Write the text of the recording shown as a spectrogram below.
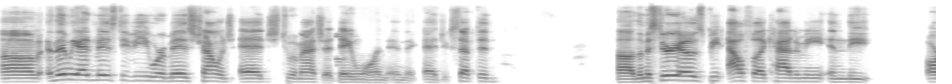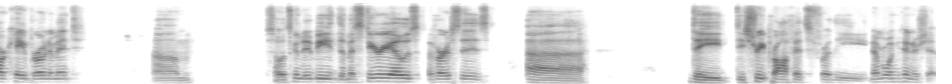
Um, and then we had Miz TV where Miz challenged Edge to a match at day one, and the Edge accepted. Uh, the Mysterios beat Alpha Academy in the RK Bronament. Um, so it's going to be the Mysterios versus uh, the the Street Profits for the number one contendership.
